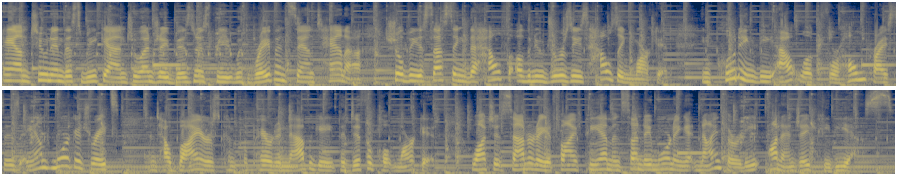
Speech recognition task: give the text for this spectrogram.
And tune in this weekend to NJ Business Beat with Raven Santana. She'll be assessing the health of New Jersey's housing market, including the outlook for home prices and mortgage rates and how buyers can prepare to navigate the difficult market. Watch it Saturday at 5 p.m. and Sunday morning at 9:30 on NJPBS.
